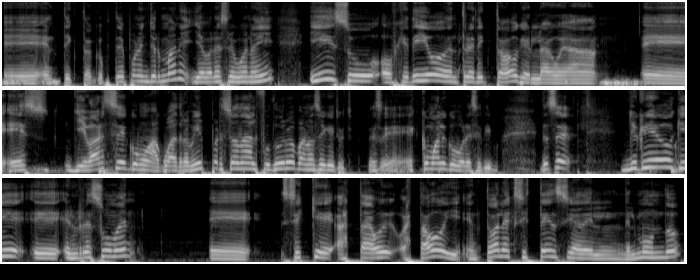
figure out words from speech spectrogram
Eh, en TikTok. Ustedes ponen Jormani y aparece el bueno ahí. Y su objetivo dentro de TikTok, que es la eh, es llevarse como a 4.000 personas al futuro para no sé qué chucha. Es, es como algo por ese tipo. Entonces, yo creo que eh, en resumen, eh, si es que hasta hoy, hasta hoy, en toda la existencia del, mundo,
